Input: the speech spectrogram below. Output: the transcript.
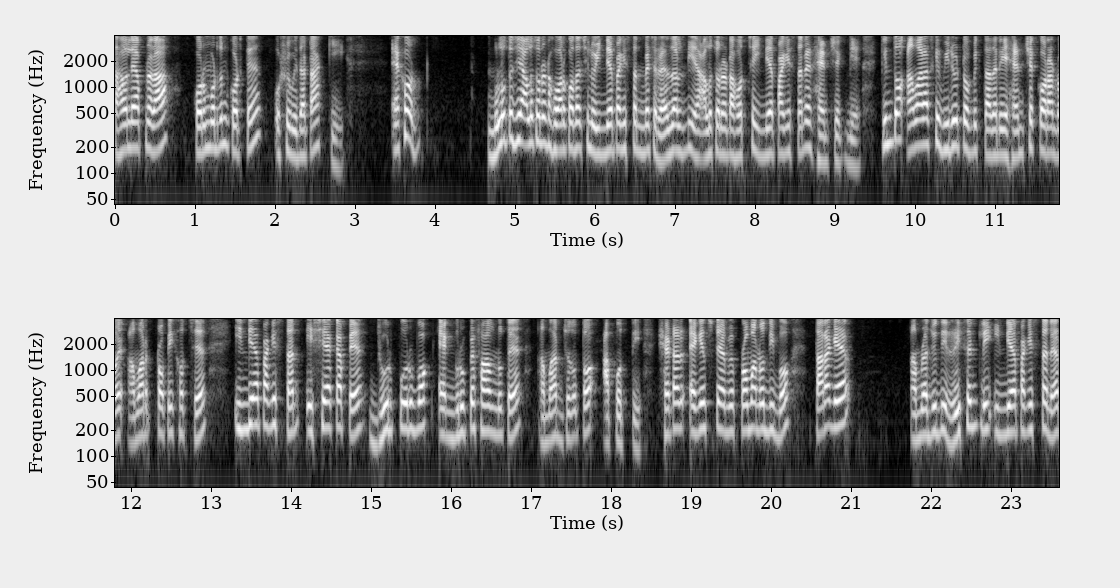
তাহলে আপনারা কর্মর্দন করতে অসুবিধাটা কি? এখন মূলত যে আলোচনাটা হওয়ার কথা ছিল ইন্ডিয়া পাকিস্তান ম্যাচের রেজাল্ট নিয়ে, আলোচনাটা হচ্ছে ইন্ডিয়া পাকিস্তানের হ্যান্ডশেক নিয়ে। কিন্তু আমার আজকে ভিডিও টপিক তাদের এই হ্যান্ডশেক করা নয়, আমার টপিক হচ্ছে ইন্ডিয়া পাকিস্তান এশিয়া কাপে জোরপূর্বক এক গ্রুপে ফালানোতে আমার যত আপত্তি, সেটার এগেনস্টে আমি প্রমাণও দিব। তার আগে আমরা যদি রিসেন্টলি ইন্ডিয়া পাকিস্তানের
